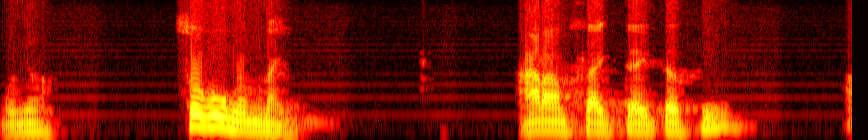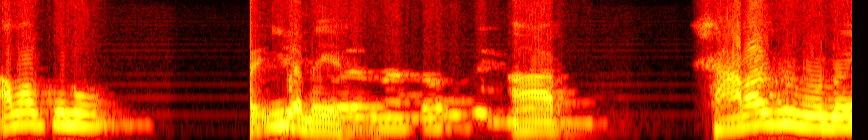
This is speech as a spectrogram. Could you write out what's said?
বুঝলো? ঘুম নাই। আরাম আইতাছি আমার কোনো ইয়া নেই। আর সারা জীবনে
